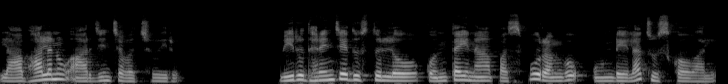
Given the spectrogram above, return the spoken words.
లాభాలను ఆర్జించవచ్చు వీరు. వీరు ధరించే దుస్తుల్లో కొంతైనా పసుపు రంగు ఉండేలా చూసుకోవాలి.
